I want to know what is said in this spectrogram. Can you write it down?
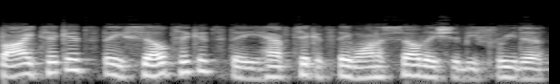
buy tickets; they sell tickets. They have tickets they want to sell. They should be free to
